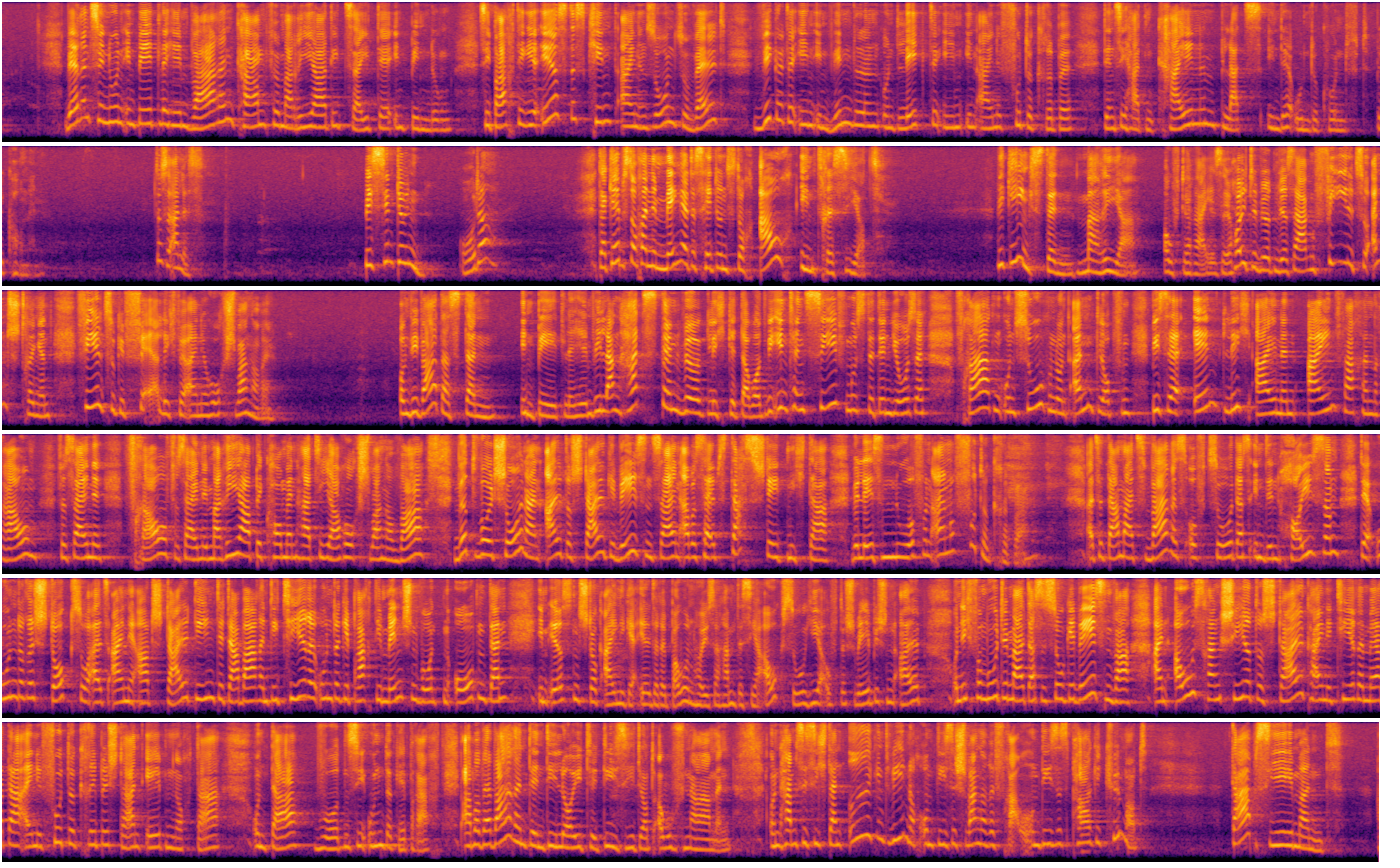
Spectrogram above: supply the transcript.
Während sie nun in Bethlehem waren, kam für Maria die Zeit der Entbindung. Sie brachte ihr erstes Kind, einen Sohn, zur Welt, wickelte ihn in Windeln und legte ihn in eine Futterkrippe, denn sie hatten keinen Platz in der Unterkunft bekommen. Das ist alles. Bisschen dünn, oder? Da gäbe es doch eine Menge, das hätte uns doch auch interessiert. Wie ging es denn Maria auf der Reise? Heute würden wir sagen, viel zu anstrengend, viel zu gefährlich für eine Hochschwangere. Und wie war das dann in Bethlehem? Wie lange hat es denn wirklich gedauert? Wie intensiv musste denn Josef fragen und suchen und anklopfen, bis er endlich einen einfachen Raum für seine Frau, für seine Maria bekommen hat, die ja hochschwanger war? Wird wohl schon ein alter Stall gewesen sein, aber selbst das steht nicht da. Wir lesen nur von einer Futterkrippe. Also damals war es oft so, dass in den Häusern der untere Stock so als eine Art Stall diente. Da waren die Tiere untergebracht, die Menschen wohnten oben dann im ersten Stock. Einige ältere Bauernhäuser haben das ja auch so hier auf der Schwäbischen Alb. Und ich vermute mal, dass es so gewesen war. Ein ausrangierter Stall, keine Tiere mehr da, eine Futterkrippe stand eben noch da und da wurden sie untergebracht. Aber wer waren denn die Leute, die sie dort aufnahmen? Und haben sie sich dann irgendwie noch um diese schwangere Frau, um dieses Paar gekümmert? Gab es jemand,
